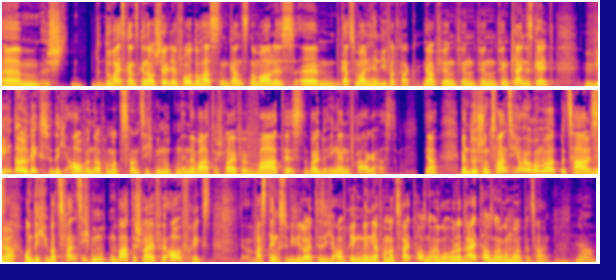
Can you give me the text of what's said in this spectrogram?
ähm, du weißt ganz genau, stell dir vor, du hast ein ganz normales, ähm, ganz normalen Handyvertrag, ja, für ein, für, ein, für, ein, für ein kleines Geld. Wie doll regst du dich auf, wenn du auf einmal 20 Minuten in der Warteschleife wartest, weil du irgendeine Frage hast? Ja? Wenn du schon 20 Euro im Monat bezahlst ja. und dich über 20 Minuten Warteschleife aufregst, was denkst du, wie die Leute sich aufregen, wenn die auf einmal 2000 Euro oder 3000 Euro im Monat bezahlen? Ja,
